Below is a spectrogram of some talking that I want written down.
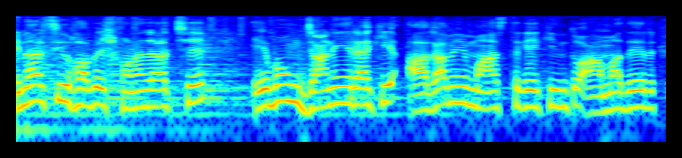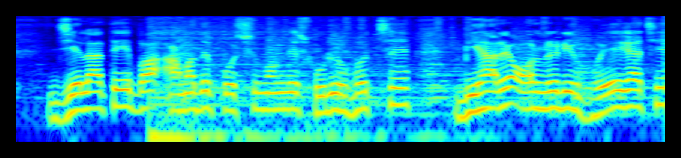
এনআরসি হবে শোনা যাচ্ছে এবং জানিয়ে রাখি আগামী মাস থেকে কিন্তু আমাদের জেলাতে বা আমাদের পশ্চিমবঙ্গে শুরু হচ্ছে। বিহারে অলরেডি হয়ে গেছে।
